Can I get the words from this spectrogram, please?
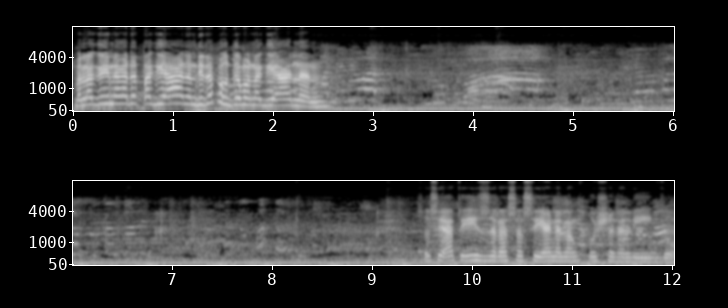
Malagay na nga dat agianan, di na pag ka man So si Ate Izra sa CR na lang po siya naligo.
